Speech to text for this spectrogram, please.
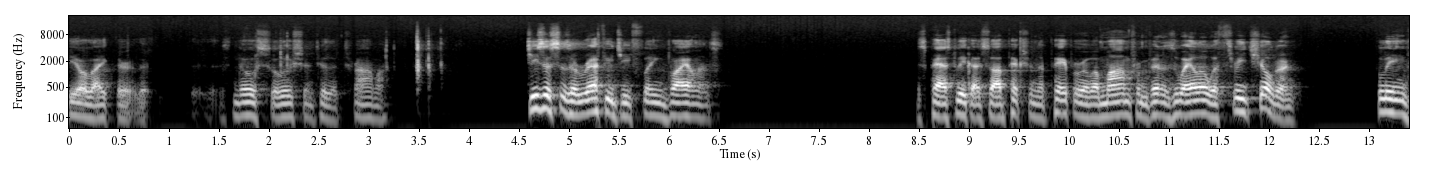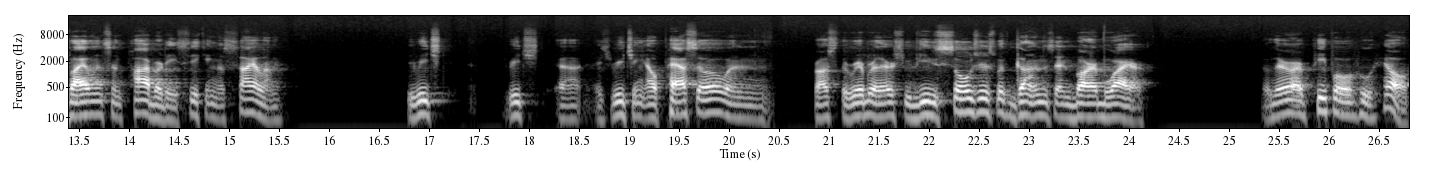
feel like there, there, there's no solution to the trauma. Jesus is a refugee fleeing violence. This past week, I saw a picture in the paper of a mom from Venezuela with three children fleeing violence and poverty, seeking asylum. She reached, reached, uh, is reaching El Paso and across the river there. She views soldiers with guns and barbed wire. So there are people who help,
